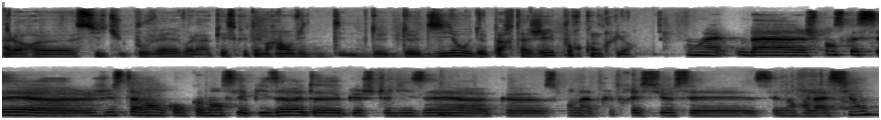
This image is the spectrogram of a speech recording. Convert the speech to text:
Alors, euh, si tu pouvais, voilà, qu'est-ce que tu aimerais envie de, dire ou de partager pour conclure? Ouais, bah, je pense que c'est juste avant qu'on commence l'épisode que je te disais que ce qu'on a de plus précieux, c'est nos relations.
